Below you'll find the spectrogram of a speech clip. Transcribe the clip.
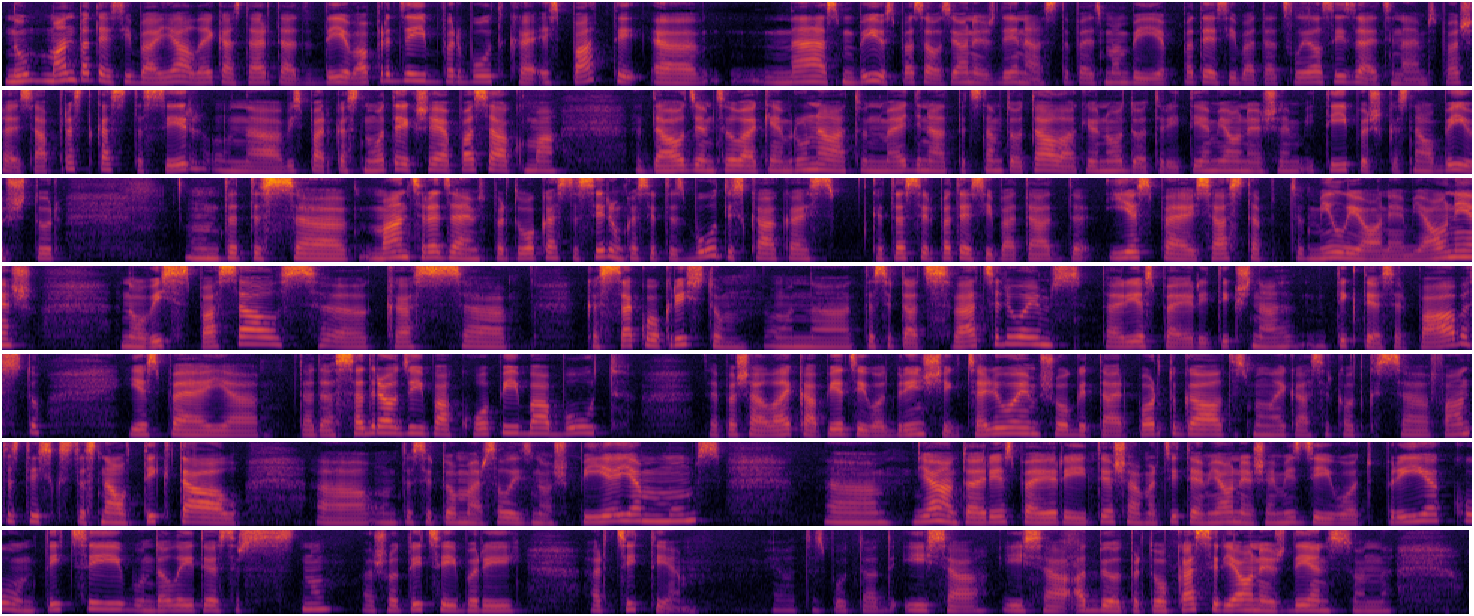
Nu, man patiesībā jā, liekas, tā ir tāda dieva apredzība, varbūt, ka es pati uh, neesmu bijusi pasaules jauniešu dienās, tāpēc man bija patiesībā tāds liels izaicinājums pašai saprast, kas tas ir un uh, vispār, kas notiek šajā pasākumā, daudziem cilvēkiem runāt un mēģināt pēc tam to tālāk nodot arī tiem jauniešiem, it īpaši, kas nav bijuši tur. Un tad tas uh, mans redzējums par to, kas tas ir un kas ir tas būtiskākais, ka tas ir patiesībā tāda iespēja sastapt miljoniem jauniešu no visas pasaules, eh, kas, eh, kas seko Kristum. Un, eh, tas ir tāds svētceļojums, tā ir iespēja arī tikšanā, tikties ar pāvestu, iespēja tādā sadraudzībā, kopībā būt. Tā pašā laikā piedzīvot brīnišķīgu ceļojumu. Šogad tā ir Portugāla. Tas man liekas, ir kaut kas fantastisks. Tas nav tik tālu, un tas ir tomēr salīdzinoši pieejams mums. Uh, Jā, un tā ir iespēja arī tiešām ar citiem jauniešiem izdzīvot prieku un ticību un dalīties ar, nu, ar šo ticību arī ar citiem. Jā, tas būtu tāda īsā, īsā atbilde par to, kas ir jauniešu dienas. Un,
